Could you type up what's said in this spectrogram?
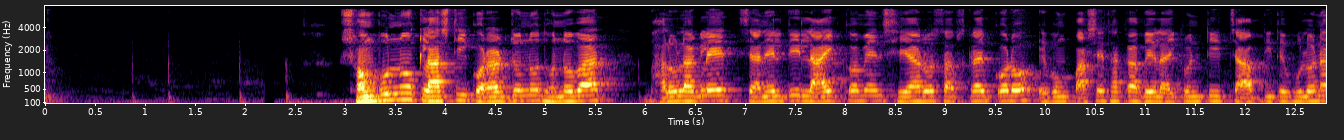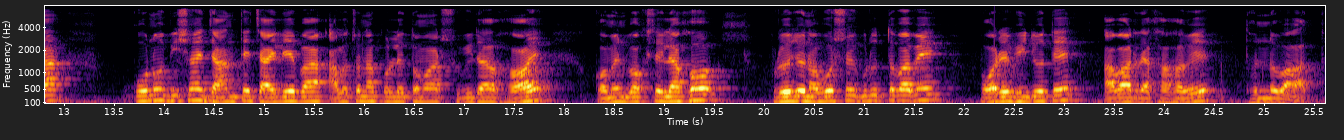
সম্পূর্ণ ক্লাসটি করার জন্য ধন্যবাদ। ভালো লাগলে চ্যানেলটি লাইক, কমেন্ট, শেয়ার ও সাবস্ক্রাইব করো এবং পাশে থাকা বেল আইকনটি চাপ দিতে ভুলো না। কোনো বিষয় জানতে চাইলে বা আলোচনা করলে তোমার সুবিধা হয়, কমেন্ট বক্সে লেখো। প্রয়োজন অবশ্যই গুরুত্ব পাবে। পরের ভিডিওতে আবার দেখা হবে। ধন্যবাদ।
